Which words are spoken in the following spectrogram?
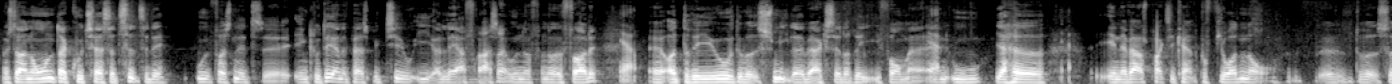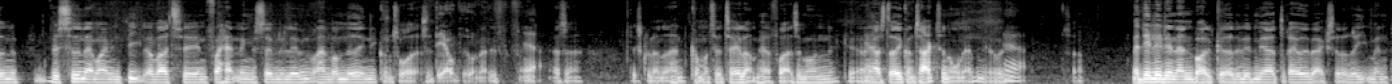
Hvis der er nogen, der kunne tage sig tid til det, ud fra sådan et øh, inkluderende perspektiv i at lære fra sig, uden at få noget for det, Ja. øh, og drive, du ved, smil og iværksætteri i form af, Ja. en uge. Jeg havde en erhvervspraktikant på 14 år, øh, du ved, siddende ved siden af mig i min bil og var til en forhandling med 7-Eleven, hvor han var med inde i kontoret. Altså, det er jo vidunderligt. Ja. Altså, det er sgu da noget, han kommer til at tale om herfra til måneden. Ikke? Og jeg har stadig kontakt til nogle af dem. Jo, ikke? Ja. Men det er lidt en anden boldgade. Det er lidt mere drevet iværksætteri. Men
